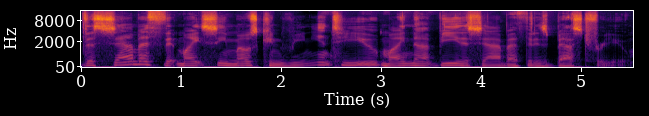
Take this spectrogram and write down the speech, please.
the Sabbath that might seem most convenient to you might not be the Sabbath that is best for you.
